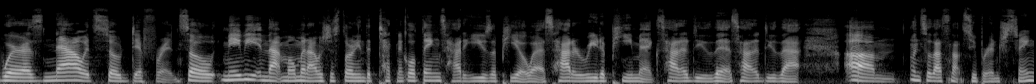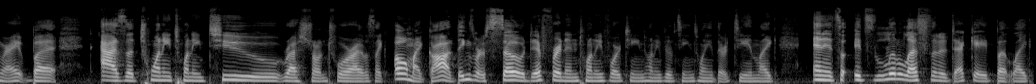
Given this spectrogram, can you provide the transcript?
whereas now it's so different. So maybe in that moment, I was just learning the technical things, how to use a POS, how to read a PMix, how to do this, how to do that. Um, and so that's not super interesting, right? But as a 2022 restaurateur, I was like, oh my God, things were so different in 2014, 2015, 2013. Like, and it's, it's little less than a decade, but like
